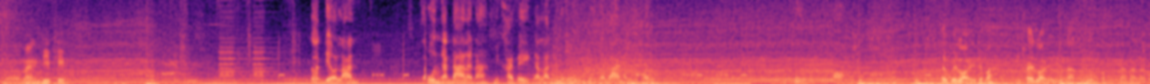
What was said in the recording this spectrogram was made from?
โหแม่งดิฟอีกก็เดี๋ยวร้านปูนงัดได้แล้วนะ มีใครไปงานร้านปูนปูนก็ได้นะเพราะปูน เธอไปหลอยได้ปะมีใครหลอยร้านทูปะร้านนั่นน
